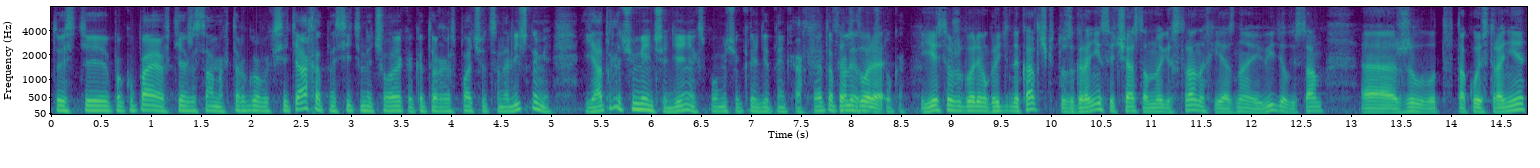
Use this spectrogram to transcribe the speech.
То есть, э, покупая в тех же самых торговых сетях относительно человека, который расплачивается наличными, я трачу меньше денег с помощью кредитной карты. Это Кстати полезная говоря, штука. Если уже говорим о кредитной карточке, то за границей часто в многих странах, я знаю и видел, и сам э, жил вот в такой стране,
